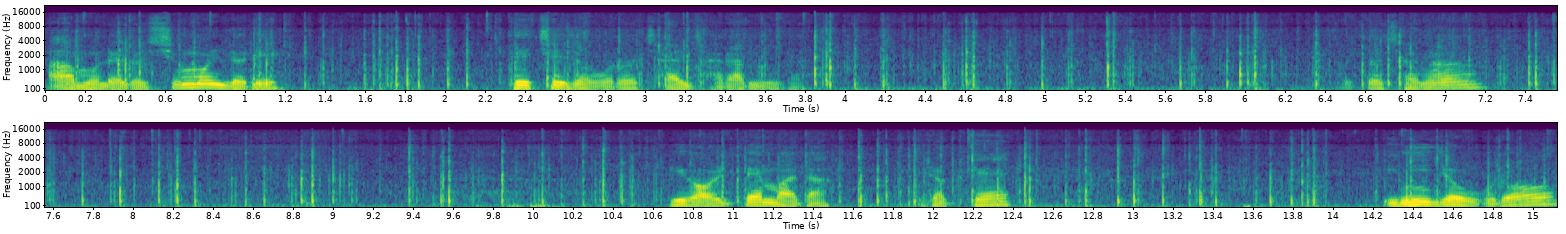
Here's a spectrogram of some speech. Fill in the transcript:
아무래도 식물들이 대체적으로 잘 자랍니다. 그래서 저는 비가 올 때마다 이렇게 인위적으로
